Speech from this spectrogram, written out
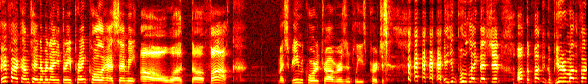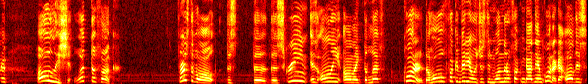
Hip Fire commentary number 93, Prank Calla has sent me, oh, what the fuck? My screen recorder trial version, please purchase. you bootleg that shit off the fucking computer, motherfucker? Holy shit, what the fuck? First of all, this the the screen is only on like the left corner. The whole fucking video is just in one little fucking goddamn corner. I got all this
